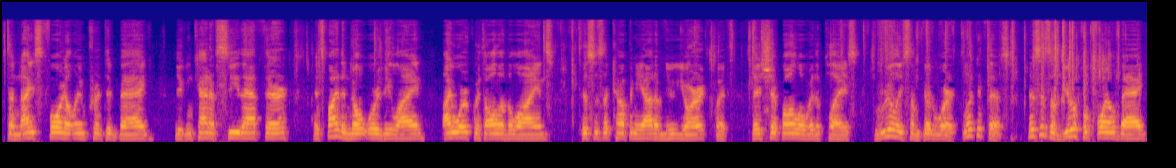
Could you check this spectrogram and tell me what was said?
It's a nice foil imprinted bag. You can kind of see that there. It's by the Noteworthy line. I work with all of the lines. This is a company out of New York, but they ship all over the place. Really some good work. Look at this. This is a beautiful foil bag.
